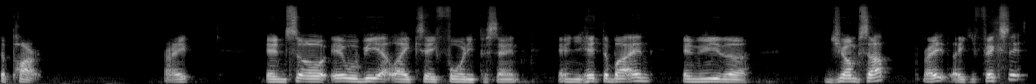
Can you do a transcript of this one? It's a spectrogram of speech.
the part, right? And so it will be at like say 40%, and you hit the button, and it either jumps up, right? Like you fix it,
